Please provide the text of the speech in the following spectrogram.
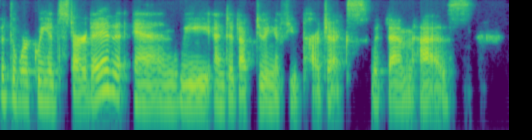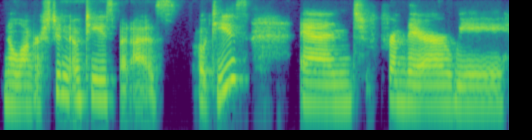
with the work we had started and we ended up doing a few projects with them as no longer student OTs but as OTs and from there, we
